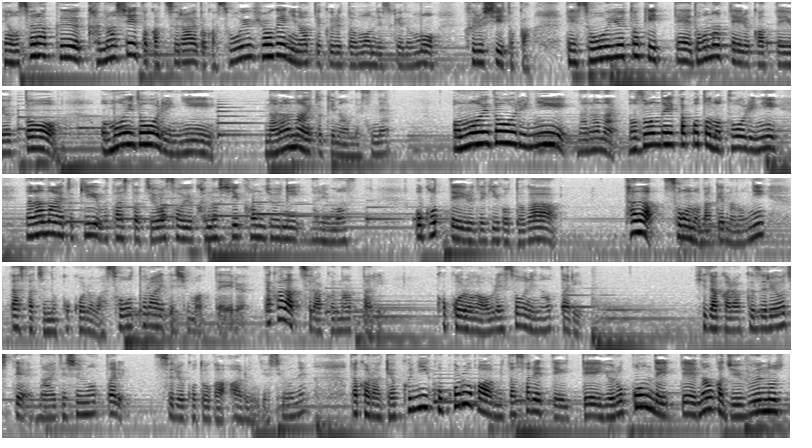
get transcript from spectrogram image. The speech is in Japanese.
でおそらく悲しいとか辛いとかそういう表現になってくると思うんですけども苦しいとか。でそういう時ってどうなっているかっていうと思い通りにならない時なんですね。思い通りにならない。望んでいたことの通りにならない時私たちはそういう悲しい感情になります。起こっている出来事がただそうのだけなのに私たちの心はそう捉えてしまっている。だから辛くなったり心が折れそうになったり膝から崩れ落ちて泣いてしまったりすることがあるんですよね。だから逆に心が満たされていて喜んでいてなんか自分の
